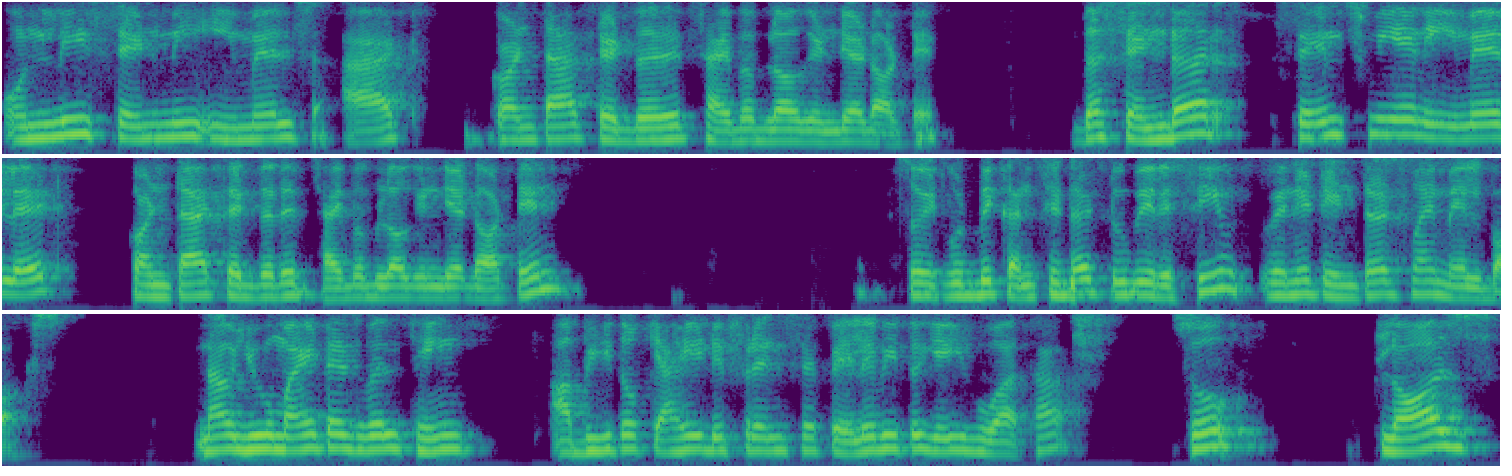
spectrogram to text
only send me emails at contact at the cyberblogindia.in. The sender sends me an email at contact at the cyberblogindia.in so it would be considered to be received when it enters my mailbox. Now you might as well think, अभी तो क्या ही difference है पहले भी तो यही हुआ था. So clause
